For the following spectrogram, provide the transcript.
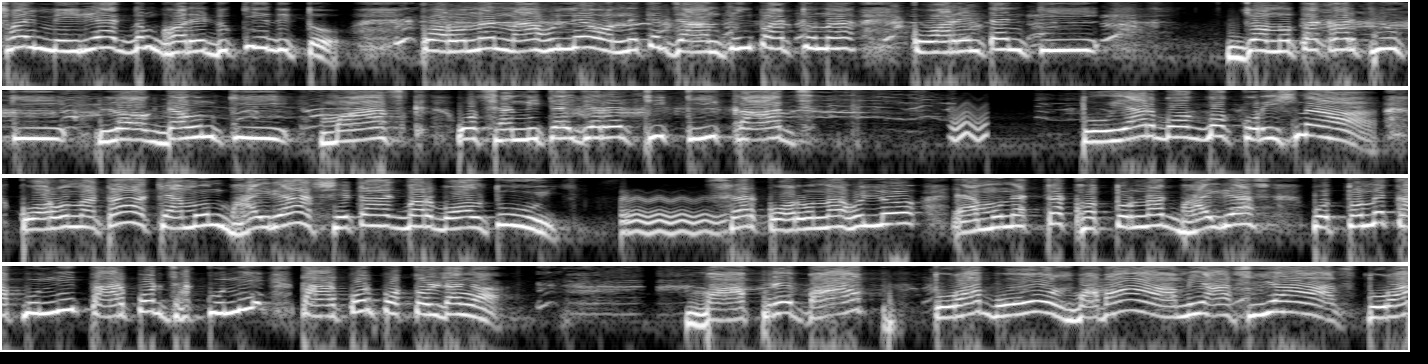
ছয় মেরে একদম ঘরে ঢুকিয়ে দিত। করোনা না হলে অনেকে জানতেই পারতো না, কোয়ারেন্টাইন কি জনতা কারফিউ কি? লকডাউন কি? মাস্ক ও স্যানিটাইজারের ঠিক কি কাজ? তুই আর বক বক করিস না। করোনাটা কেমন ভাইরাস সেটা একবার বল তুই। স্যার, করোনা হলো এমন একটা খতরনাক ভাইরাস প্রথমে কাপুনি, তারপর ঝাঁকুনি, তারপর পটলডাঙ্গা বাপ রে বাপ, তোরা বস, বাবা, আমি আসিয়াস তোরা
